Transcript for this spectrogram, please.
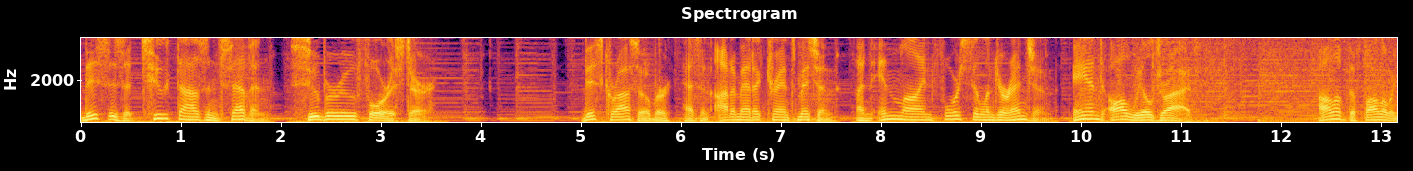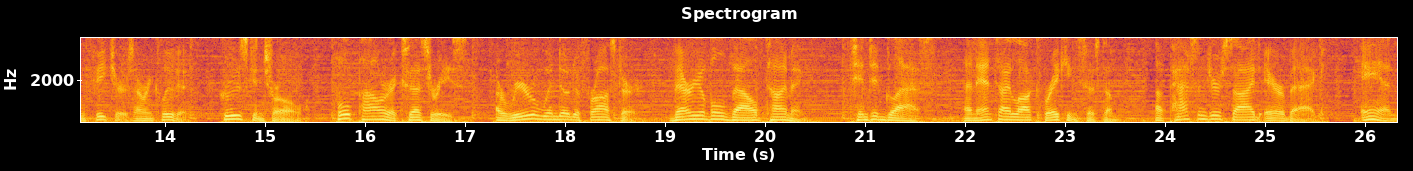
This is a 2007 Subaru Forester. This crossover has an automatic transmission, an inline four-cylinder engine, and all-wheel drive. All of the following features are included. Cruise control, full power accessories, a rear window defroster, variable valve timing, tinted glass, an anti-lock braking system, a passenger side airbag, and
